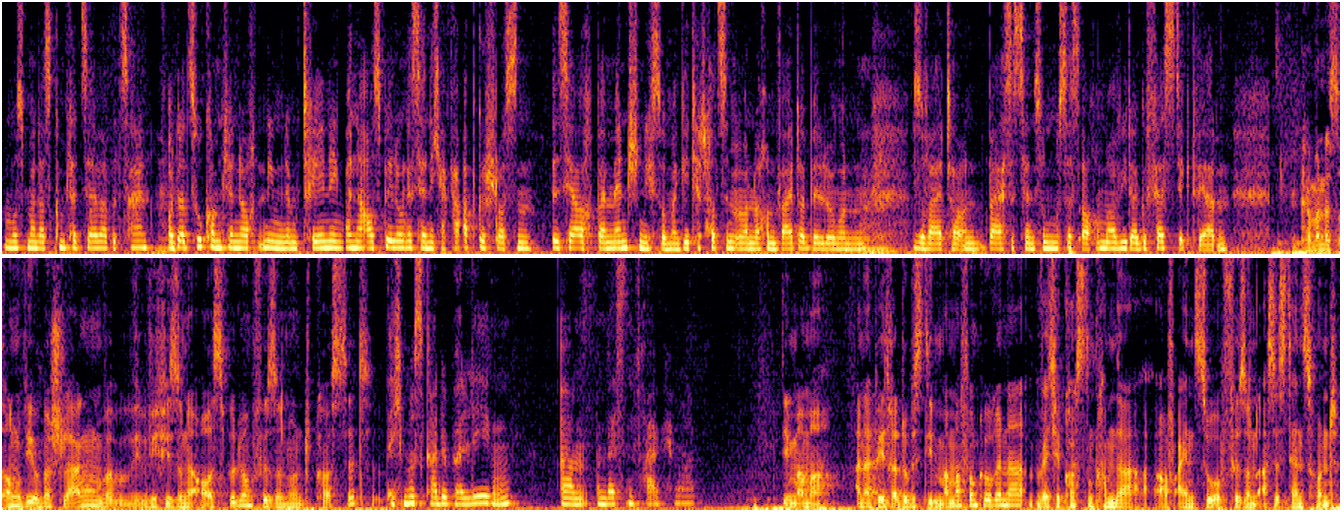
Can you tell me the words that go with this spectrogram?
muss man das komplett selber bezahlen. Mhm. Und dazu kommt ja noch neben dem Training, eine Ausbildung ist ja nicht einfach abgeschlossen. Ist ja auch bei Menschen nicht so. Man geht ja trotzdem immer noch in Weiterbildung und mhm. so weiter. Und bei Assistenzhunden muss das auch immer wieder gefestigt werden. Kann man das irgendwie überschlagen, wie viel so eine Ausbildung für so einen Hund kostet? Ich muss gerade überlegen. Ähm, am besten frage ich mal. Die Mama. Anna Petra, du bist die Mama von Corinna. Welche Kosten kommen da auf einen zu für so einen Assistenzhund?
